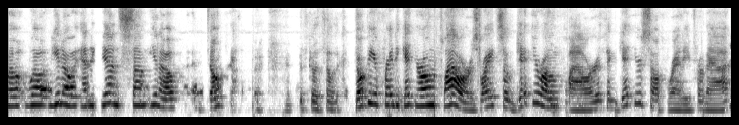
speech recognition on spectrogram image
Well, well, you know, and again, some, you know, don't don't be afraid to get your own flowers, right? So get your own flowers and get yourself ready for that.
